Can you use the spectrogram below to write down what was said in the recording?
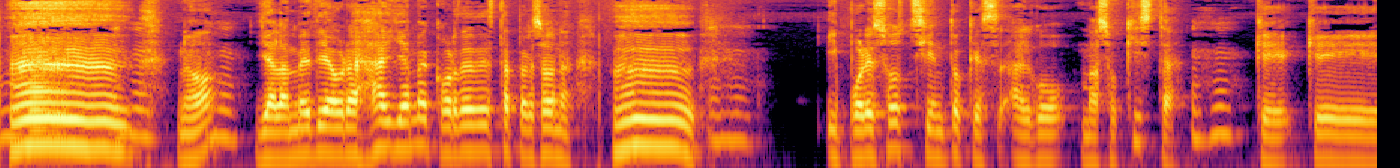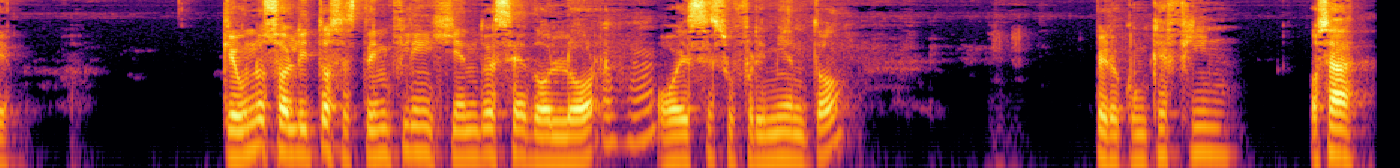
¿no? Y a la media hora, ay, ya me acordé de esta persona. Y por eso siento que es algo masoquista, que, que, que uno solito se esté infligiendo ese dolor o ese sufrimiento, pero ¿con qué fin? O sea,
